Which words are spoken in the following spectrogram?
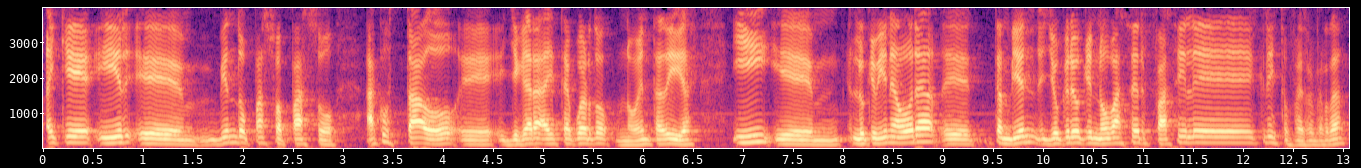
hay, que ir viendo paso a paso ha costado eh, llegar a este acuerdo 90 días y eh, lo que viene ahora eh, también yo creo que no va a ser fácil, Christopher, ¿verdad?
